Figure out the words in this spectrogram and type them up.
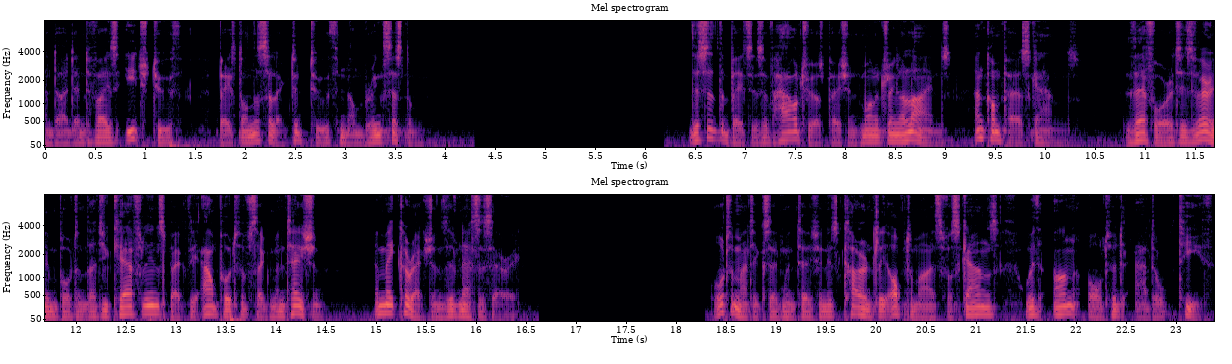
and identifies each tooth based on the selected tooth numbering system. This is the basis of how Trios patient monitoring aligns and compares scans. Therefore, it is very important that you carefully inspect the output of segmentation and make corrections if necessary. Automatic segmentation is currently optimized for scans with unaltered adult teeth.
